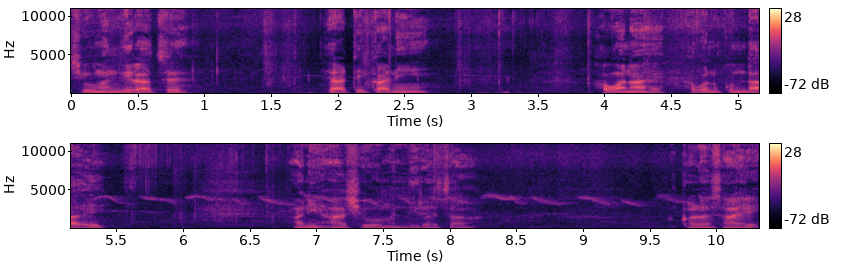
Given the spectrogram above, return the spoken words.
शिवमंदिराचं या ठिकाणी हवन आहे. हवनकुंड आहे. आणि हा शिवमंदिराचा कळस आहे.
